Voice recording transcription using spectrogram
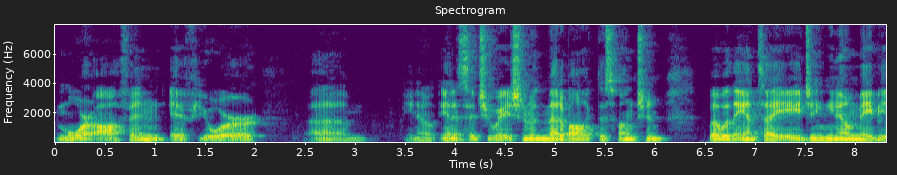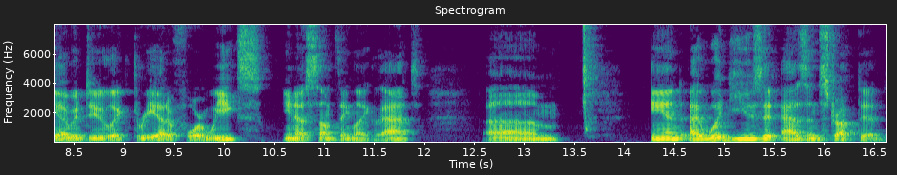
more often if you're, um, you know, in a situation with metabolic dysfunction. But with anti-aging, you know, maybe I would do like three out of four weeks, you know, something like that. Um, and I would use it as instructed.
